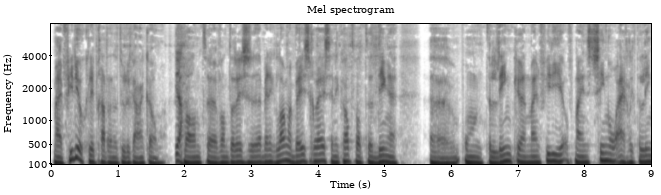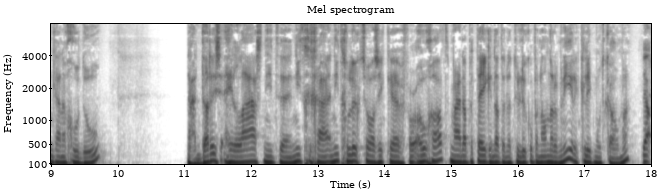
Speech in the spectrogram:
mijn videoclip gaat er natuurlijk aankomen. Ja. Want, want daar, is, daar ben ik lang mee bezig geweest. En ik had wat dingen om te linken. Mijn video, of mijn single eigenlijk te linken aan een goed doel. Nou, dat is helaas niet, uh, niet, gegaan, niet gelukt zoals ik uh, voor ogen had. Maar dat betekent dat er natuurlijk op een andere manier een clip moet komen. Ja.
